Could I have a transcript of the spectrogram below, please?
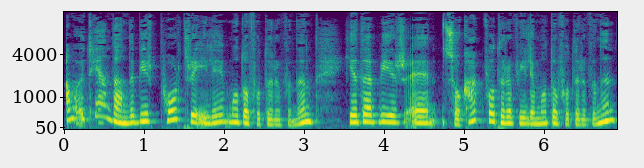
Ama öte yandan da bir portre ile moda fotoğrafının ya da bir e, sokak fotoğrafı ile moda fotoğrafının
